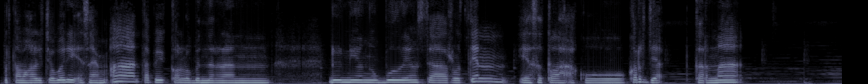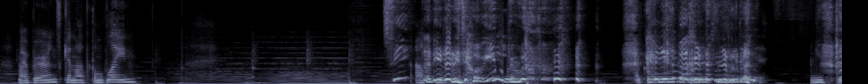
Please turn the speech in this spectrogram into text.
pertama kali coba di SMA tapi kalau beneran dunia ngebul yang secara rutin ya setelah aku kerja karena my parents cannot complain Sih, Aku- tadi dari jawab itu. aku Kayaknya sendiri kedengeran. ya. gitu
